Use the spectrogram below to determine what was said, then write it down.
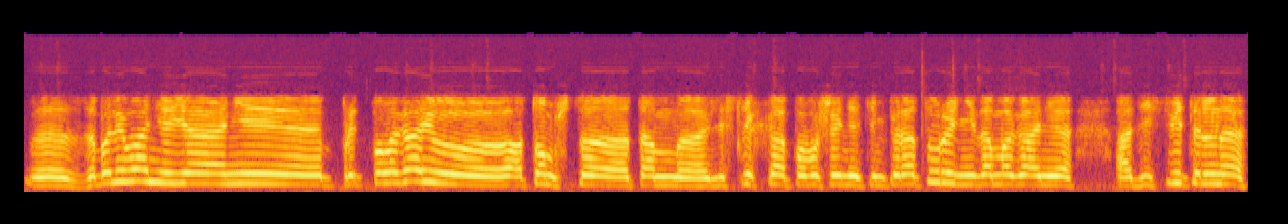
Заболевания я не предполагаю о том, что там слегка повышение температуры, недомогание, а действительно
